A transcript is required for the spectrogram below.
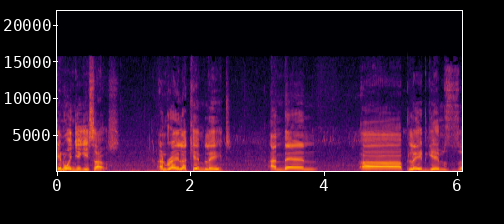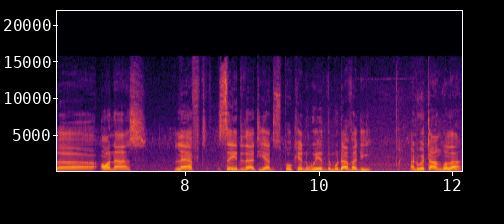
in Wanjigi's house. And Raila came late and then uh, played games uh, on us, left, said that he had spoken with Mudavadi and Wetangula,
